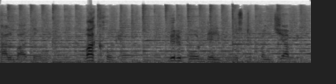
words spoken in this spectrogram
ਸਾਲ ਬਾਅਦ ਦੋਵੇਂ ਵੱਖ ਹੋ ਗਏ। Report Daily Post Punjabi.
